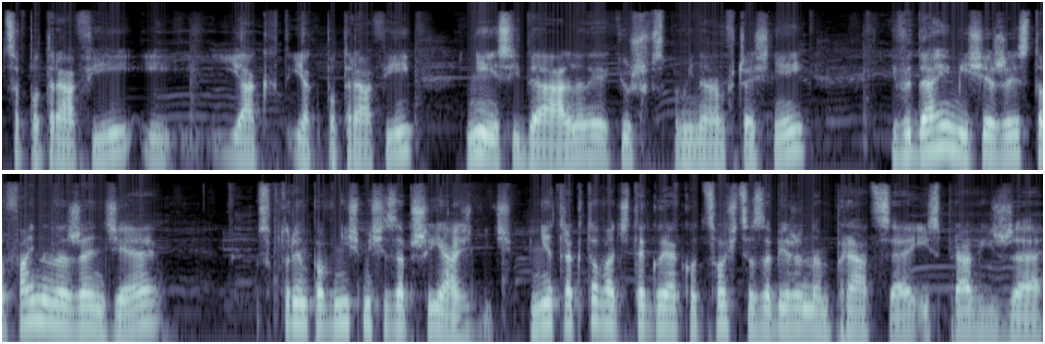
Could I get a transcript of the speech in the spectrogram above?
co potrafi i jak, jak potrafi. Nie jest idealne, tak jak już wspominałem wcześniej, i wydaje mi się, że jest to fajne narzędzie, z którym powinniśmy się zaprzyjaźnić. Nie traktować tego jako coś, co zabierze nam pracę i sprawi, że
